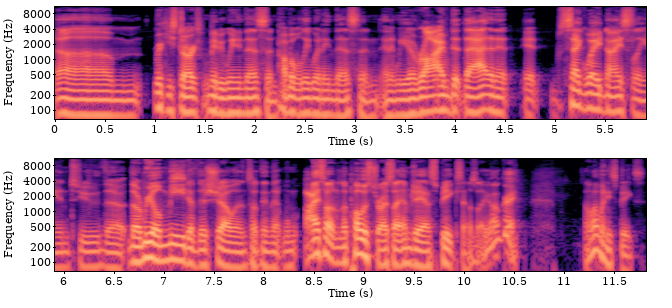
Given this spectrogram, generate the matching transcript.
um Ricky Starks maybe winning this and probably winning this and, and we arrived at that and it it segued nicely into the the real meat of the show and something that I saw on the poster I saw MJF speaks I was like oh great I love when he speaks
